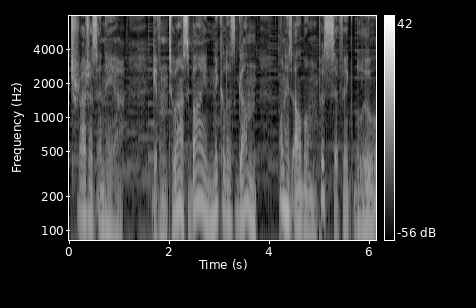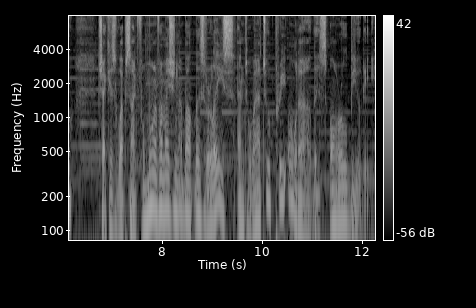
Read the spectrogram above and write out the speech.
Treasures in here, given to us by Nicholas Gunn on his album Pacific Blue. Check his website for more information about this release and where to pre order this aural beauty.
